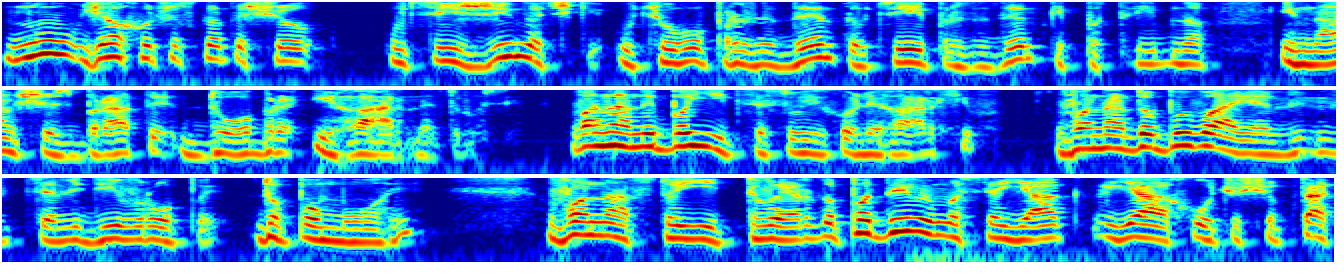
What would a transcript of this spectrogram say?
Ну, я хочу сказати, що у цій жіночки, у цього президента, у цієї президентки потрібно і нам щось брати добре і гарне, друзі. Вона не боїться своїх олігархів, вона добивається від Європи допомоги. Вона стоїть твердо. Подивимося, як. Я хочу, щоб так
